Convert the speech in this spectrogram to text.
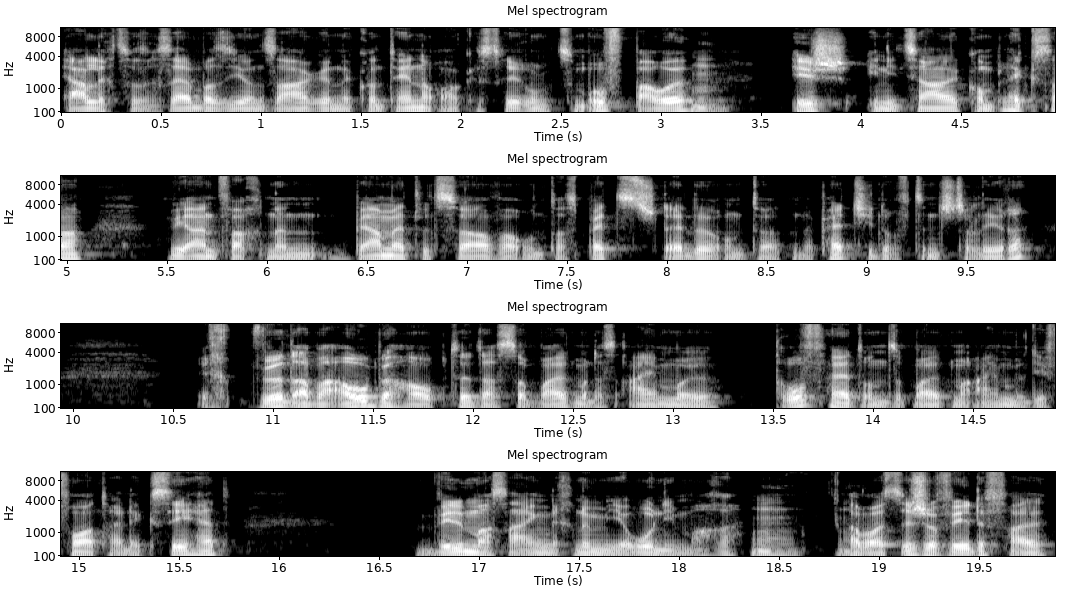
ehrlich zu sich selber sein und sagen, eine Containerorchestrierung zum Aufbauen hm. ist initial komplexer, wie einfach einen Bare Metal Server unter das Bett stellen und dort eine Apache drauf installieren. Ich würde aber auch behaupten, dass sobald man das einmal drauf hat und sobald man einmal die Vorteile gesehen hat, will man es eigentlich nicht mehr ohne machen. Mhm, mhm. Aber es ist auf jeden Fall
